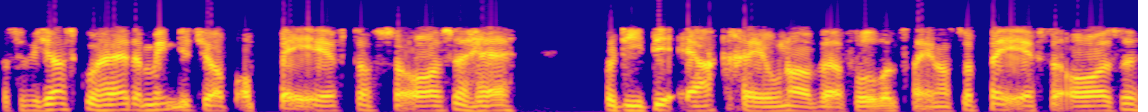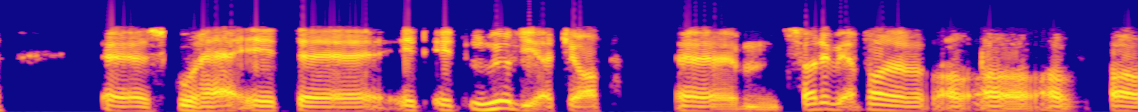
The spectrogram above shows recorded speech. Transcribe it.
Altså hvis jeg skulle have et almindeligt job, og bagefter så også have, fordi det er krævende at være fodboldtræner, så bagefter også øh, skulle have et, øh, et, et yderligere job, øh, så er det ved at, at, at, at,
